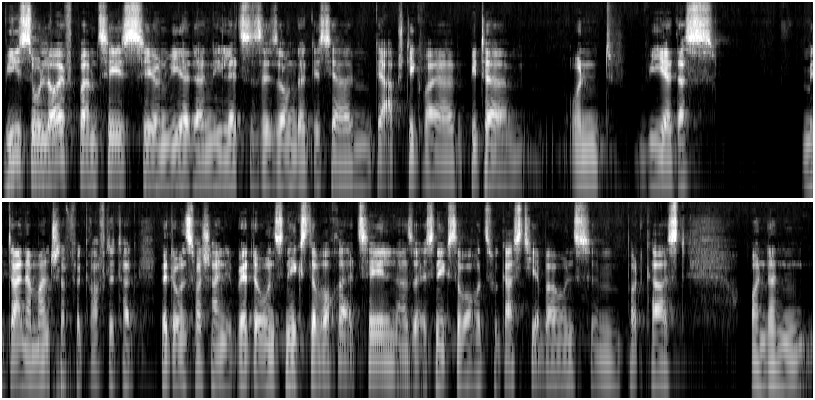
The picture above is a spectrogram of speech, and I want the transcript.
wie es so läuft beim CSC und wie er dann die letzte Saison, das ist ja, der Abstieg war ja bitter und wie er das mit deiner Mannschaft verkraftet hat, wird er uns wahrscheinlich, wird er uns nächste Woche erzählen. Also er ist nächste Woche zu Gast hier bei uns im Podcast. Und dann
